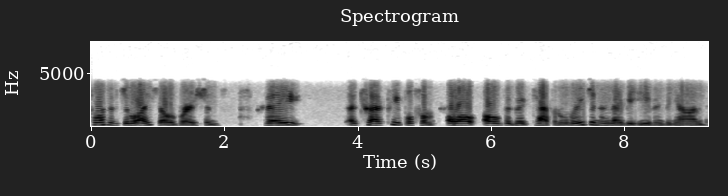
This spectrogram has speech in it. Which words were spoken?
Fourth of July celebrations, they attract people from all over the capital region and maybe even beyond.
